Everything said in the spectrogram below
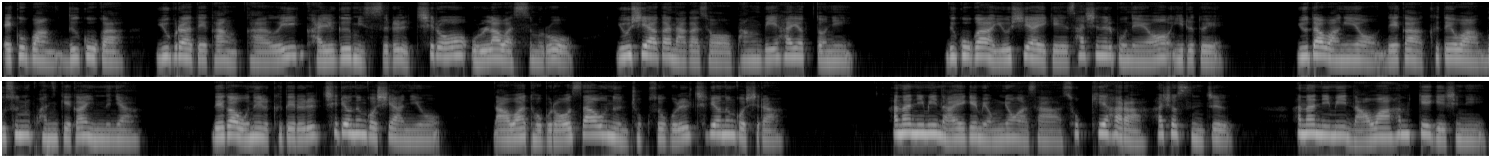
애굽 왕 느고가 유브라데 강 가의 갈그미스를 치러 올라왔으므로 요시아가 나가서 방비하였더니 느고가 요시아에게 사신을 보내어 이르되 유다 왕이여 내가 그대와 무슨 관계가 있느냐? 내가 오늘 그대를 치려는 것이 아니요 나와 더불어 싸우는 족속을 치려는 것이라. 하나님이 나에게 명령하사 속히 하라 하셨은즉 하나님이 나와 함께 계시니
